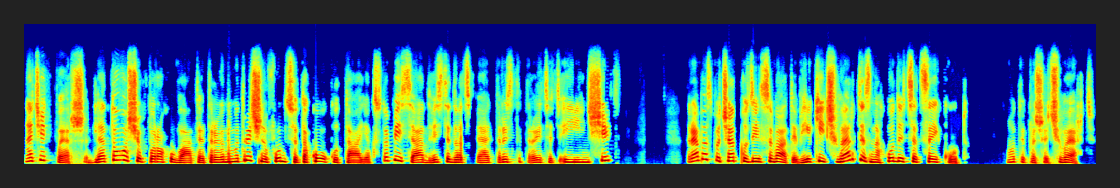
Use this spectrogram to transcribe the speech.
Значить, перше, для того, щоб порахувати тригонометричну функцію такого кута, як 150, 225, 330 і інші, треба спочатку з'ясувати, в якій чверті знаходиться цей кут. От і пише чверть.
